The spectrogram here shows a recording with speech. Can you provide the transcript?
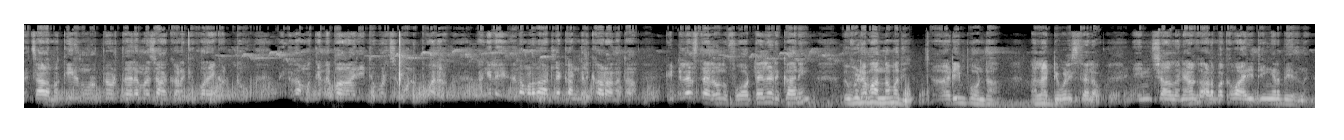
വെച്ചാൽ അളമ്പക്ക ഇരുന്നൂറ് റുപ്യ കൊടുത്താൽ നമ്മളെ ചാക്കണക്ക് കുറേ കിട്ടും. പിന്നെ നമുക്ക് എന്റെ ഭാര്യയിട്ട് കുറച്ച് കൊണ്ട് പോരാം അങ്ങനെ ഇത് നമ്മുടെ നാട്ടിലെ കണ്ടൽ കാടാണ് കേട്ടോ. കിട്ടില്ല സ്ഥലമൊന്നും. ഫോട്ടോയിൽ എടുക്കാൻ ഇവിടെ വന്നാൽ മതി. ആടെയും പോണ്ട. നല്ല അടിപൊളി സ്ഥലം. ഇൻഷാല്ല ഞാൻ അളമ്പക്ക വാരിയിട്ട് ഇങ്ങനെ വരുന്നത്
